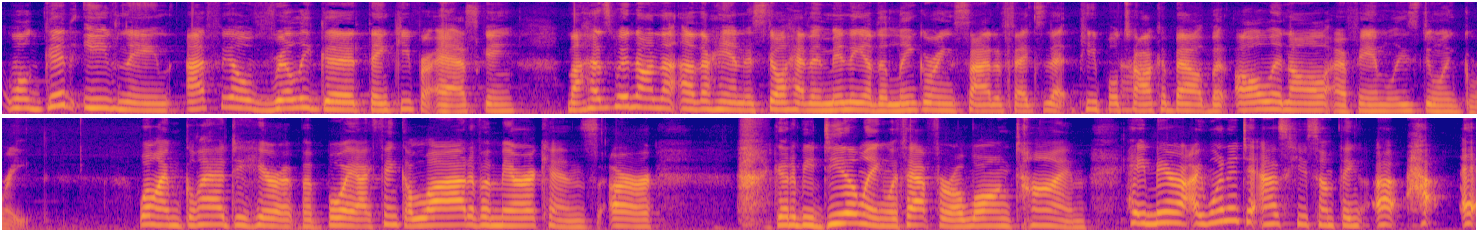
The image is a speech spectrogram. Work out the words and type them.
Well, good evening. I feel really good. Thank you for asking. My husband, on the other hand, is still having many of the lingering side effects that people talk about, but all in all, our family's doing great. Well, I'm glad to hear it, but boy, I think a lot of Americans are going to be dealing with that for a long time. Hey, Mayor, I wanted to ask you something. Uh, how, uh,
